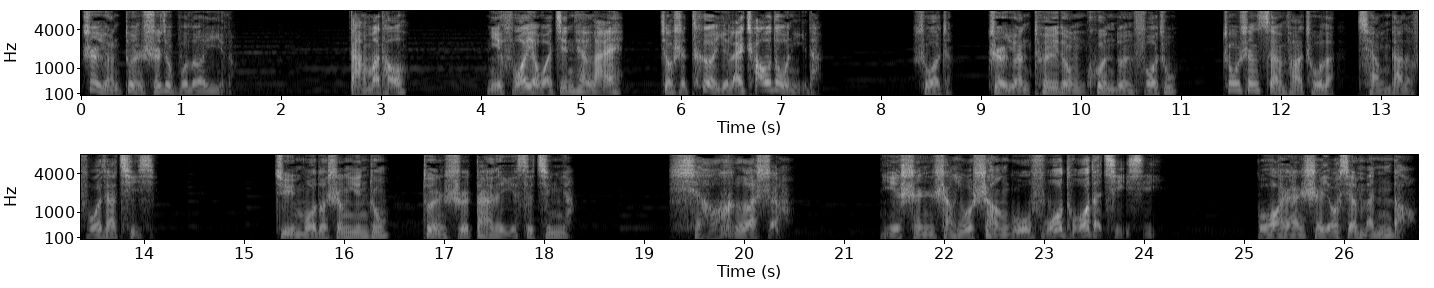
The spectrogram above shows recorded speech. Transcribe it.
志远顿时就不乐意了：“大魔头，你佛爷我今天来。”就是特意来超度你的。说着，志远推动混沌佛珠，周身散发出了强大的佛家气息。巨魔的声音中顿时带了一丝惊讶：“小和尚，你身上有上古佛陀的气息，果然是有些门道。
